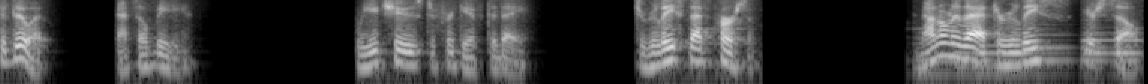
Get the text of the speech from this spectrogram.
to do it. That's obedience. Will you choose to forgive today? To release that person. Not only that, to release yourself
